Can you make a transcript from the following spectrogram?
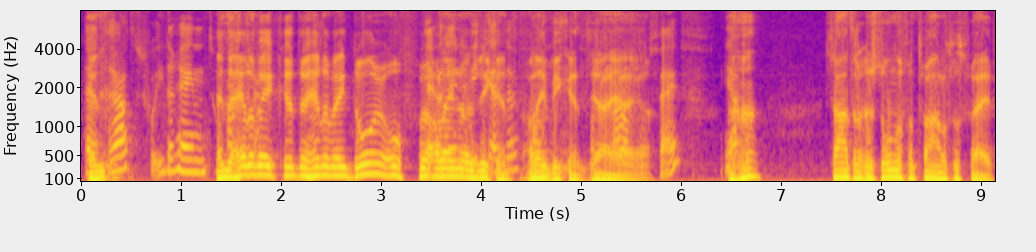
en gratis voor iedereen. En de hele week, eh, de hele week door of eh, Nee, alleen het weekend? van- alleen weekend, ja, ja, 12 ja. tot 5. Ja. Aha. Zaterdag en zondag van 12 tot 5.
